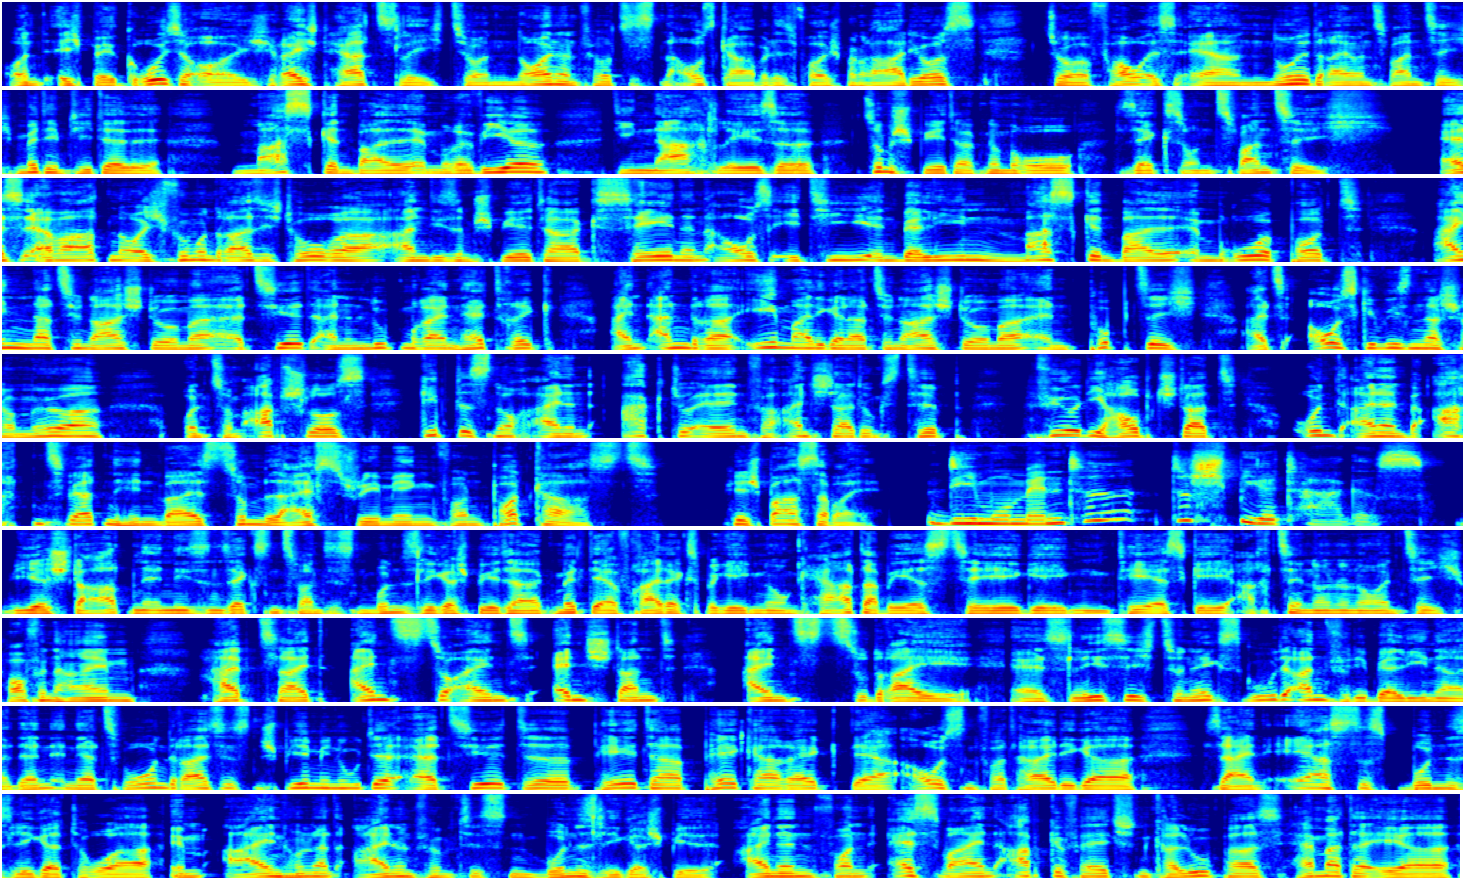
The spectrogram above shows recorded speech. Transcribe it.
Und ich begrüße euch recht herzlich zur 49. Ausgabe des Vollspannradios, zur VSR 023 mit dem Titel Maskenball im Revier, die Nachlese zum Spieltag Nummer 26. Es erwarten euch 35 Tore an diesem Spieltag, Szenen aus IT e in Berlin, Maskenball im Ruhrpott, ein Nationalstürmer erzielt einen lupenreinen Hattrick, ein anderer ehemaliger Nationalstürmer entpuppt sich als ausgewiesener Charmeur und zum Abschluss gibt es noch einen aktuellen Veranstaltungstipp für die Hauptstadt und einen beachtenswerten Hinweis zum Livestreaming von Podcasts. Viel Spaß dabei! Die Momente des Spieltages. Wir starten in diesen 26. Bundesligaspieltag mit der Freitagsbegegnung Hertha BSC gegen TSG 1899 Hoffenheim. Halbzeit 1 zu 1, Endstand 1 zu 3. Es ließ sich zunächst gut an für die Berliner, denn in der 32. Spielminute erzielte Peter Pekarek, der Außenverteidiger, sein erstes Bundesligator im 151. Bundesligaspiel. Einen von S-Wein abgefälschten Kalupas hämmerte er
